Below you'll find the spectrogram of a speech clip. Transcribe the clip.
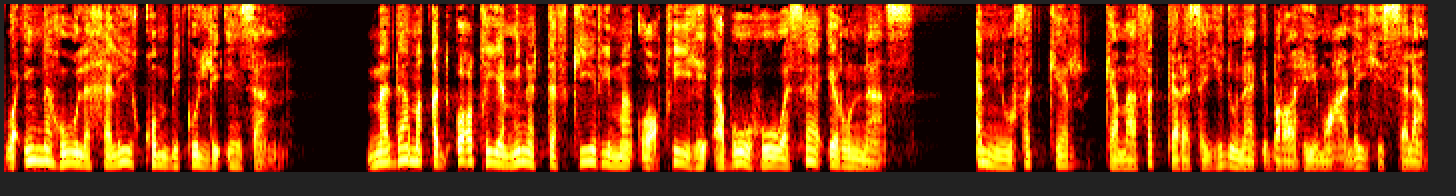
وإنه لخليق بكل إنسان. ما دام قد أعطي من التفكير ما أعطيه أبوه وسائر الناس أن يفكر كما فكر سيدنا إبراهيم عليه السلام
